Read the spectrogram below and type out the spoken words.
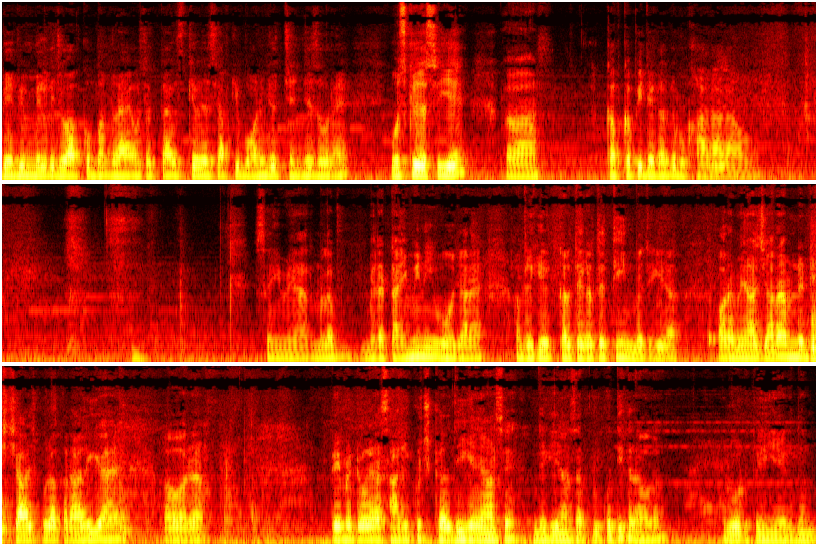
बेबी मिल्क जो आपको बन रहा है, हो सकता है उसकी वजह से आपकी बॉडी जो चेंजेस हो रहे हैं, उसकी वजह से ये कप कपी दे करके बुखार आ रहा हो। सही में यार मतलब मेरा टाइम ही नहीं वो हो जा रहा है। अब देखिए करते करते तीन बज गया और हमें यहाँ जाना हमने डिस्चार्ज पूरा करा लिया है। और पेमेंट वगैरह सारी कुछ कर दी है यहाँ से। देखिए यहाँ से आप लोग को दिख रहा होगा। रोड पे ही एकदम।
